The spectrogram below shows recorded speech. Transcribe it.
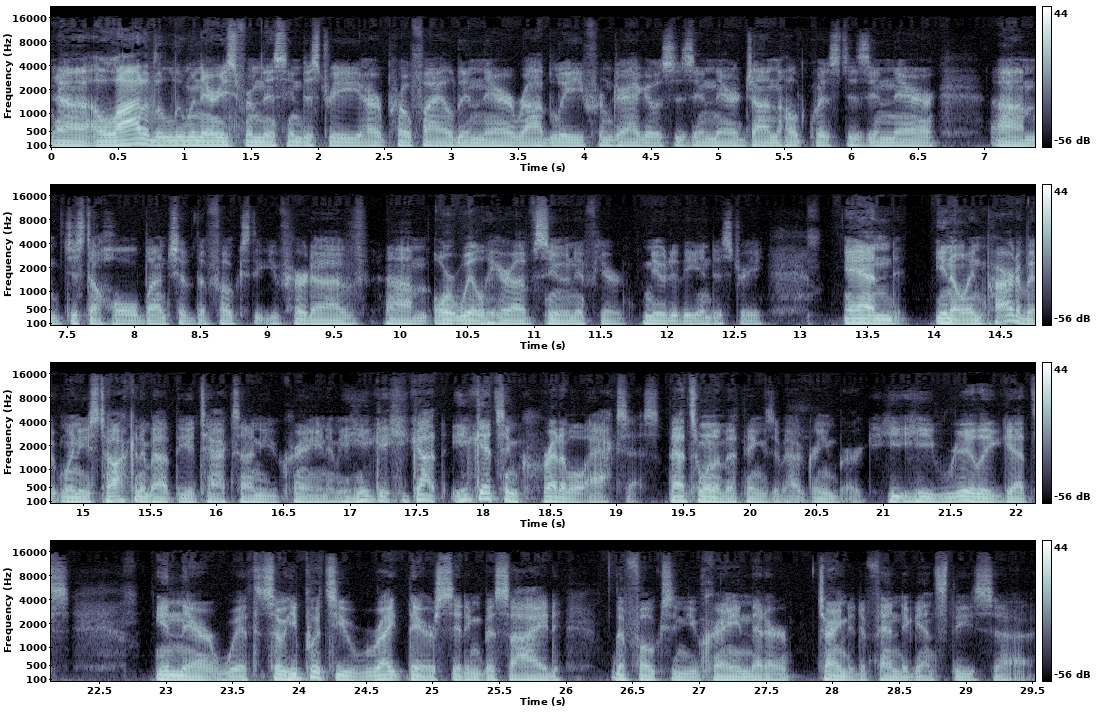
Uh, a lot of the luminaries from this industry are profiled in there. Rob Lee from Dragos is in there. John Hultquist is in there. Um, just a whole bunch of the folks that you've heard of um, or will hear of soon if you're new to the industry. And you know, in part of it, when he's talking about the attacks on Ukraine, I mean, he he got he gets incredible access. That's one of the things about Greenberg. He he really gets in there with. So he puts you right there, sitting beside the folks in Ukraine that are trying to defend against these uh,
